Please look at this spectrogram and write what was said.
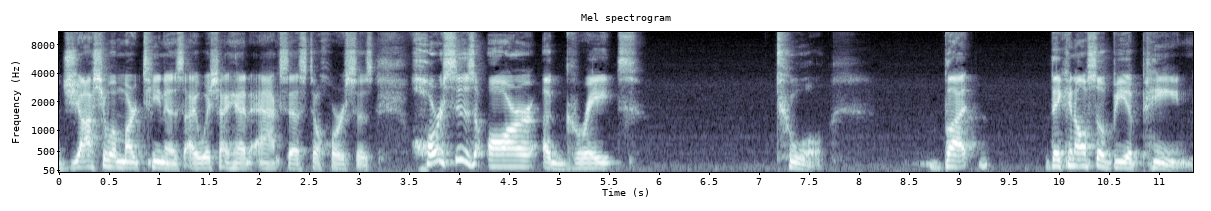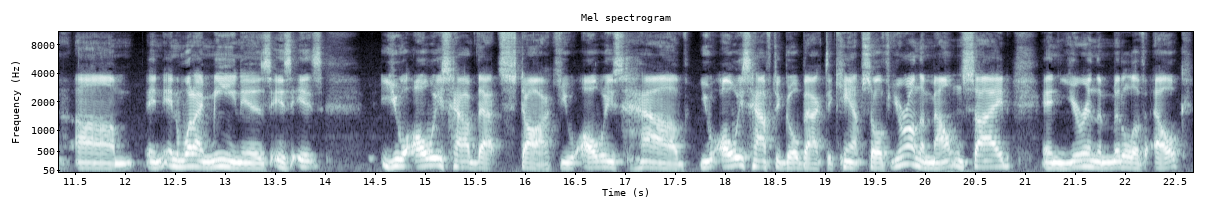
Joshua Martinez, I wish I had access to horses. Horses are a great tool but they can also be a pain. Um, and, and what I mean is, is, is you always have that stock. You always have, you always have to go back to camp. So if you're on the mountainside and you're in the middle of elk,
